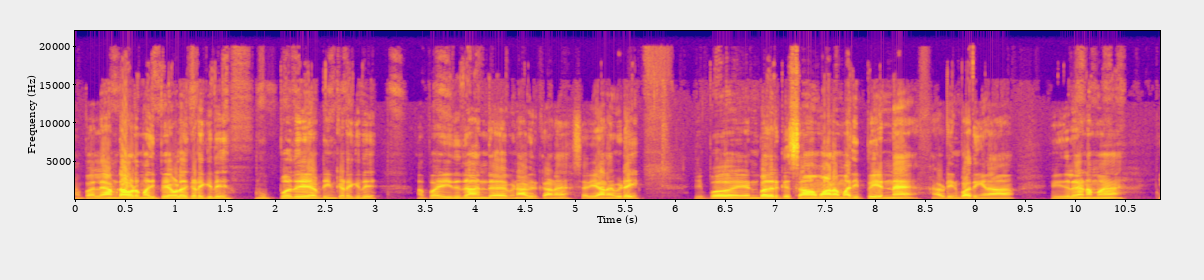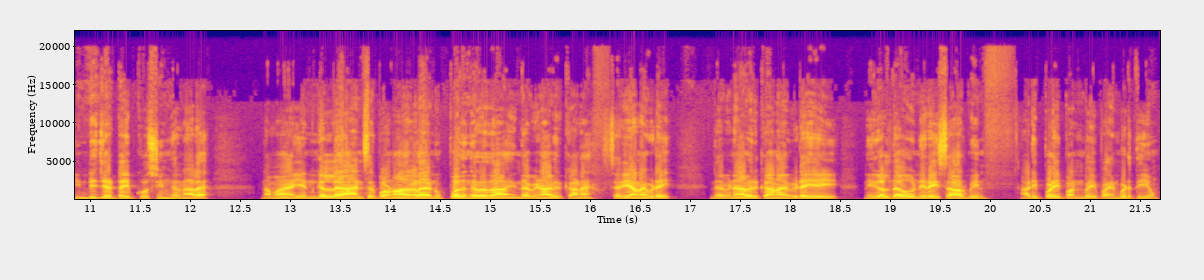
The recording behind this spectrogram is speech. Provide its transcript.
அப்போ லேம்டாவோட மதிப்பு எவ்வளோ கிடைக்குது? முப்பது அப்படின்னு கிடைக்குது. அப்போ இதுதான் இந்த வினாவிற்கான சரியான விடை. இப்போது என்பதற்கு சமமான மதிப்பு என்ன அப்படின்னு பார்த்தீங்கன்னா இதில் நம்ம இண்டிஜர் டைப் கொஸ்டின்ங்கிறதுனால நம்ம எண்களில் ஆன்சர் பண்ணணும். அதனால் முப்பதுங்கிறது தான் இந்த வினாவிற்கான சரியான விடை. இந்த வினாவிற்கான விடையை நிகழ்தவு நிறை சார்பின் அடிப்படை பண்பை பயன்படுத்தியும்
